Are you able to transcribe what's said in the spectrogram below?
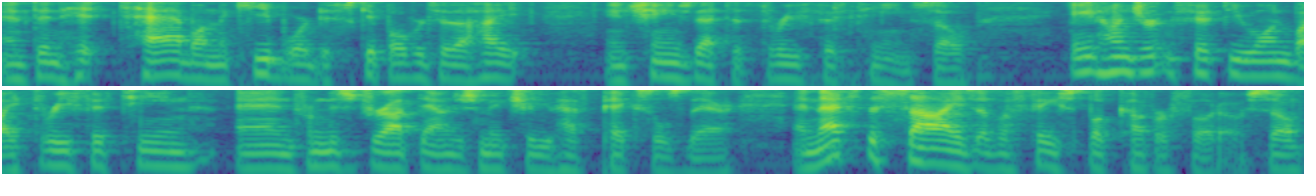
and then hit tab on the keyboard to skip over to the height and change that to 315. So 851 by 315 and from this drop down just make sure you have pixels there. And that's the size of a Facebook cover photo. So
